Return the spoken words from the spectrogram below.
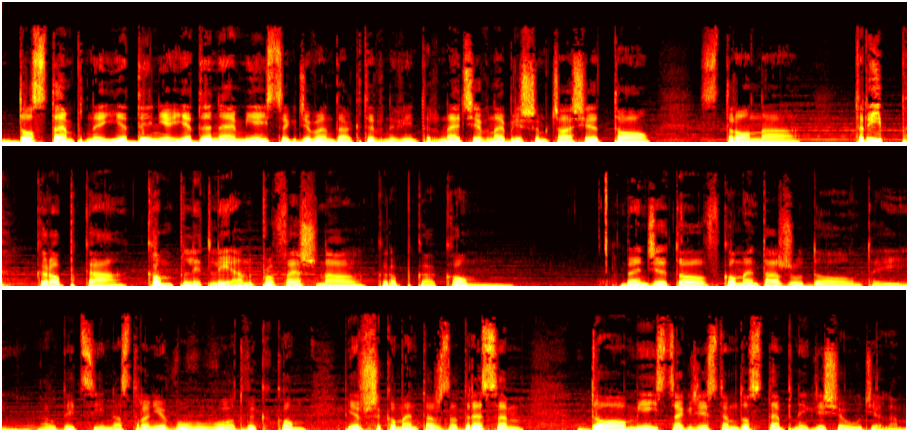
dostępny jedynie, jedyne miejsce, gdzie będę aktywny w internecie w najbliższym czasie to strona trip.completelyunprofessional.com Będzie to w komentarzu do tej audycji na stronie www.odwyk.com. Pierwszy komentarz z adresem do miejsca, gdzie jestem dostępny, gdzie się udzielam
